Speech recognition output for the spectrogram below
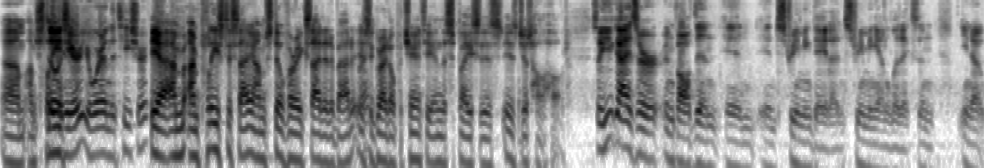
Um, I'm. Still here, you're wearing the t-shirt? Yeah, I'm, I'm pleased to say I'm still very excited about it. Right. It's a great opportunity and the space is, is just hot, hot. So you guys are involved in, in, in streaming data and streaming analytics and you know,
